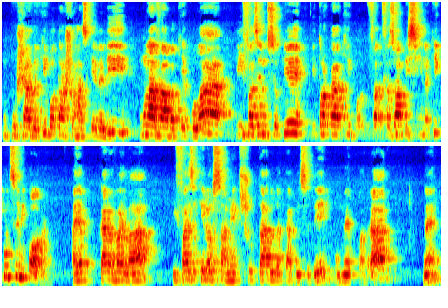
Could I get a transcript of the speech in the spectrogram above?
um, puxado aqui, botar uma churrasqueira ali, um lavabo aqui e pular, e fazer não sei o quê, e trocar aqui, fazer uma piscina aqui, quanto você me cobra? Aí o cara vai lá e faz aquele orçamento chutado da cabeça dele, por metro quadrado, né?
